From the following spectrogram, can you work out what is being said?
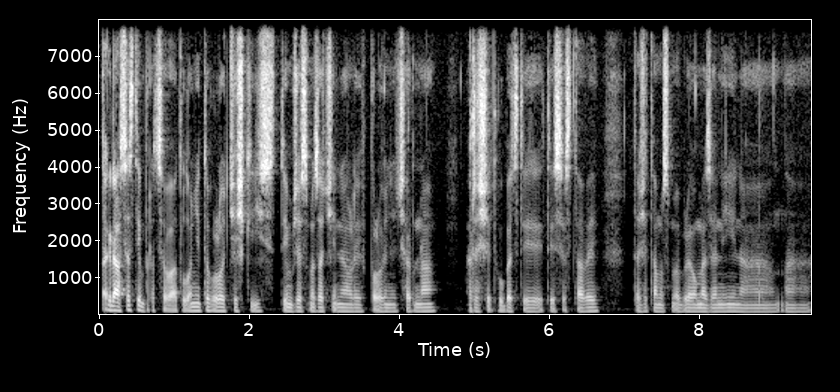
Tak dá se s tím pracovat. Loni to bylo těžké s tím, že jsme začínali v polovině června řešit vůbec ty, ty sestavy, takže tam jsme byli omezený na, na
